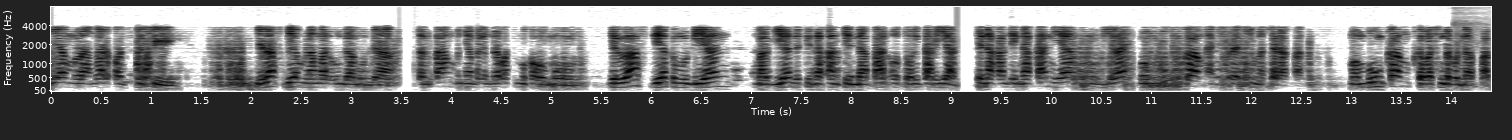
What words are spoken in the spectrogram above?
dia melanggar konstitusi, jelas dia melanggar undang-undang tentang menyampaikan pendapat di muka umum. Jelas dia kemudian bagian dari tindakan-tindakan otoritarian, tindakan-tindakan yang kemudian membungkam ekspresi masyarakat membungkam kebebasan berpendapat.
